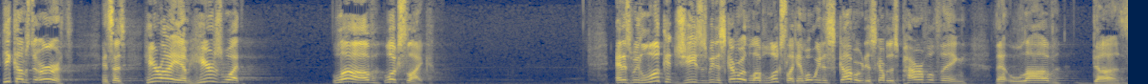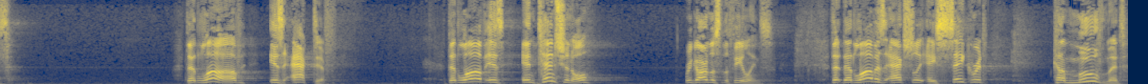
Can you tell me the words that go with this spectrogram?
He comes to earth and says, Here I am. Here's what love looks like. And as we look at Jesus, we discover what love looks like. And what we discover, we discover this powerful thing that love does. That love is active. That love is intentional, regardless of the feelings. That, that love is actually a sacred kind of movement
